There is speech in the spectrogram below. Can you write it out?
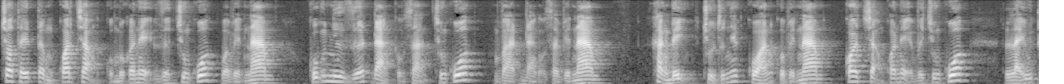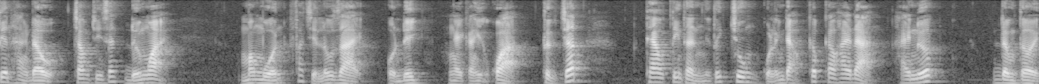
cho thấy tầm quan trọng của mối quan hệ giữa Trung Quốc và Việt Nam cũng như giữa Đảng Cộng sản Trung Quốc và Đảng Cộng sản Việt Nam, khẳng định chủ trương nhất quán của Việt Nam coi trọng quan hệ với Trung Quốc là ưu tiên hàng đầu trong chính sách đối ngoại, mong muốn phát triển lâu dài, ổn định, ngày càng hiệu quả, thực chất theo tinh thần nhận thức chung của lãnh đạo cấp cao hai đảng, hai nước, đồng thời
